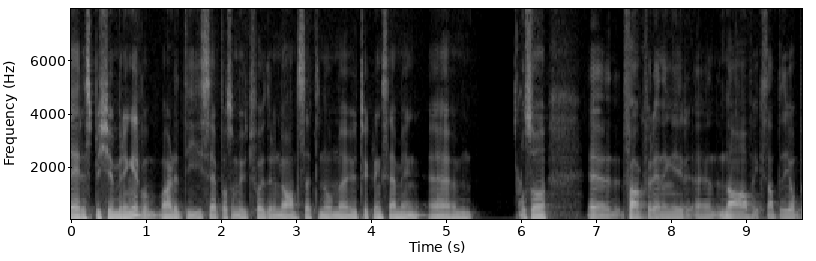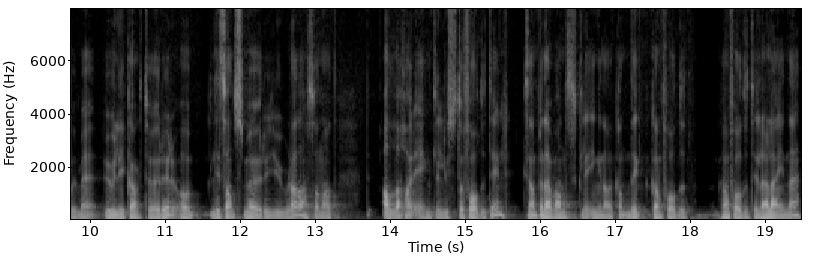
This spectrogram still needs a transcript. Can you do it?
deres bekymringer? Hva er det de ser på som utfordrende med å ansette noen med utviklingshemming? Eh, og eh, fagforeninger, eh, Nav. De jobber med ulike aktører og litt sånn smøre hjula. Da, sånn at alle har egentlig lyst til å få det til. Men det er vanskelig. Ingen kan, de kan få det kan få det til aleine.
